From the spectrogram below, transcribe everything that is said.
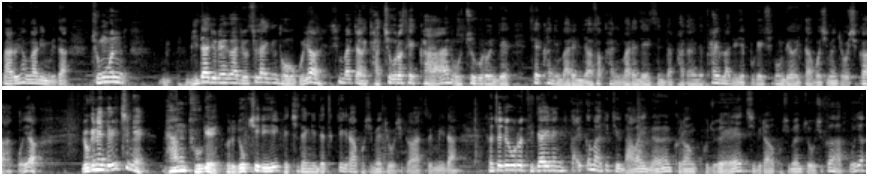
바로 현관입니다. 중문 미닫이로 해가지고 슬라이딩 도어고요. 신발장 좌측으로 세 칸, 우측으로 이제 세 칸이 마련, 여섯 칸이 마련되어 있습니다. 바닥에 이제 타일로 아주 예쁘게 시공되어 있다 보시면 좋으실 것 같고요. 여기는 이제 1층에 방두 개, 그리고 욕실이 배치된 게 이제 특징이라 보시면 좋으실 것 같습니다. 전체적으로 디자인은 깔끔하게 지금 나와 있는 그런 구조의 집이라고 보시면 좋으실 것 같고요.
